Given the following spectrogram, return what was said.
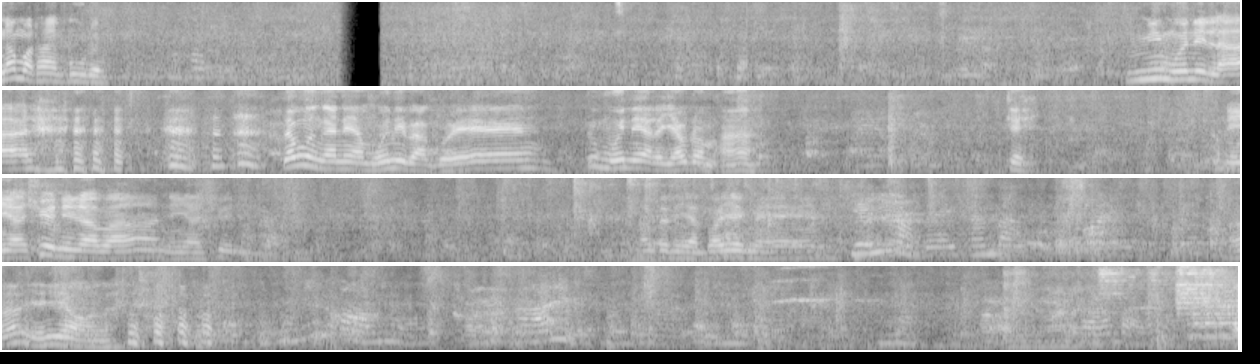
နောက်မှထိုင်ပူတယ်မိမွေးနေလားသဝင်ကနေကမွေးနေပါကွယ်သူ့မွေးနေရလဲရောက်တော့မှာကဲနေရရွှေ့နေတာပါနေရရွှေ့နေတာနောက်တနေရသွားရိုက်မယ်ရင်းရပဲခမ်းပါဟမ်ရင်းရအောင်လား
